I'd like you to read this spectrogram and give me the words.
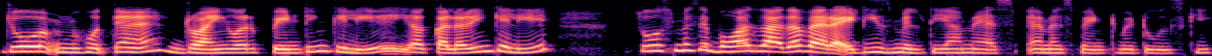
जो होते हैं ड्राइंग और पेंटिंग के लिए या कलरिंग के लिए तो उसमें से बहुत ज़्यादा वैरायटीज़ मिलती है हमें एम एस पेंट में टूल्स की।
